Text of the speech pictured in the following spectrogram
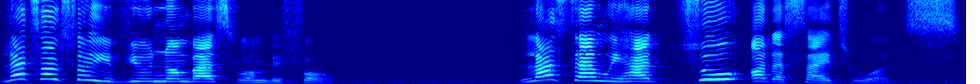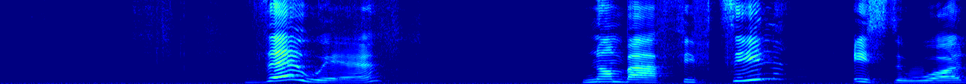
Let's also review numbers from before. Last time we had two other sight words. They were number 15 is the word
